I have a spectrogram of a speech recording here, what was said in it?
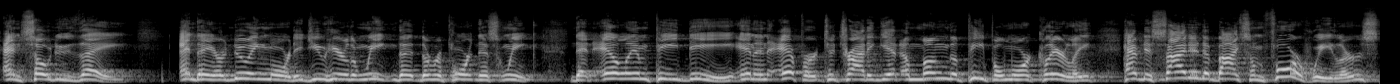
and so do they. And they are doing more. Did you hear the week the, the report this week that LMPD, in an effort to try to get among the people more clearly, have decided to buy some four wheelers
